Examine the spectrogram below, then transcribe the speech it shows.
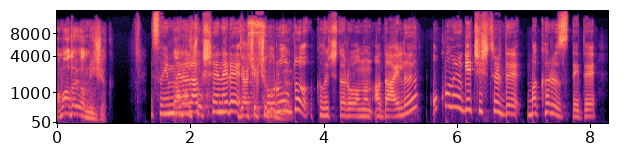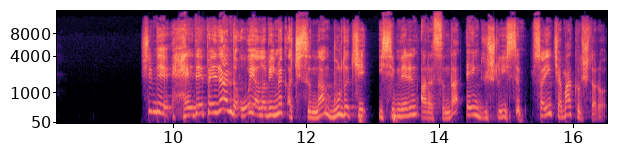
Ama aday olmayacak. E, Sayın Ben Meral Akşener'e soruldu Kılıçdaroğlu'nun adaylığı. O konuyu geçiştirdi, bakarız dedi. Şimdi HDP'den de oy alabilmek açısından buradaki isimlerin arasında en güçlü isim Sayın Kemal Kılıçdaroğlu.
